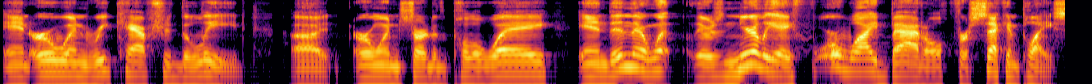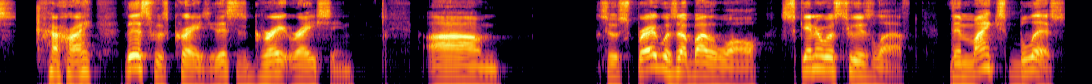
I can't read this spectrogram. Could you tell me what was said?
and Irwin recaptured the lead. Uh, Irwin started to pull away, and then there went there was nearly a four wide battle for second place. All right, this was crazy. This is great racing. Um, so Sprague was up by the wall. Skinner was to his left. Then Mike's Bliss,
